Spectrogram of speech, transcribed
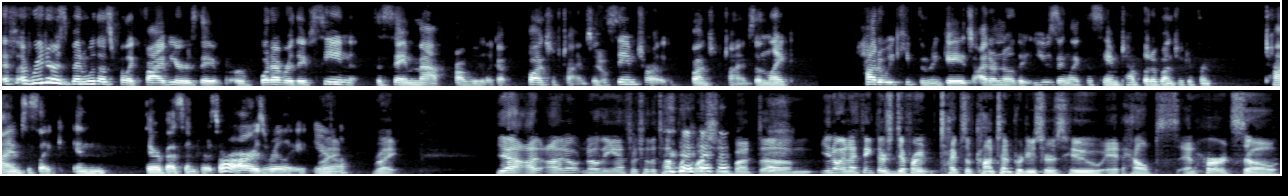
if a reader has been with us for like five years, they or whatever, they've seen the same map probably like a bunch of times or yeah. the same chart like a bunch of times. And like, how do we keep them engaged? I don't know that using like the same template a bunch of different times is like in their best interest or ours, really. You right. know. Right. Yeah, I, I don't know the answer to the template question, but um, you know, and I think there's different types of content producers who it helps and hurts. So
